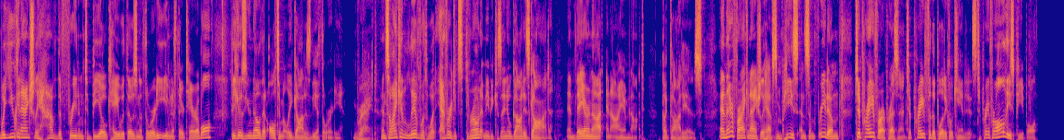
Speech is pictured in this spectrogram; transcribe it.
Well, you can actually have the freedom to be okay with those in authority, even if they're terrible, because you know that ultimately God is the authority. right. And so I can live with whatever gets thrown at me because I know God is God, and they are not, and I am not, but God is. And therefore, I can actually have some peace and some freedom to pray for our president, to pray for the political candidates, to pray for all these people.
